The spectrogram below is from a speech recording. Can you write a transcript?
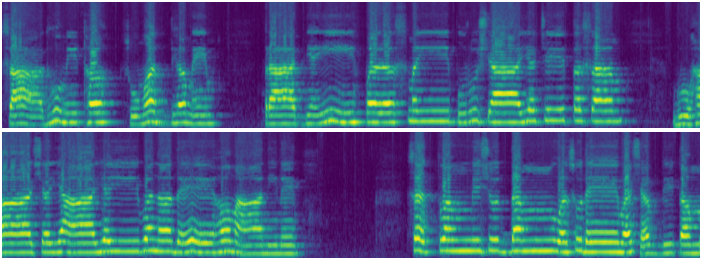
साधुमिथ सुमध्यमे प्राज्ञैः परस्मै पुरुषाय चेतसाम् गुहाशयायैव न देहमानिने। सत्त्वं विशुद्धं वसुदेवशब्दितम्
